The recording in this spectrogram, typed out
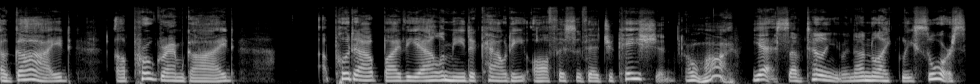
a guide, a program guide put out by the Alameda County Office of Education. oh, my. Yes, I'm telling you, an unlikely source,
